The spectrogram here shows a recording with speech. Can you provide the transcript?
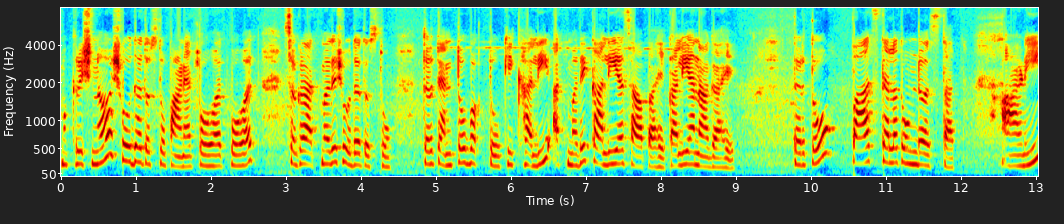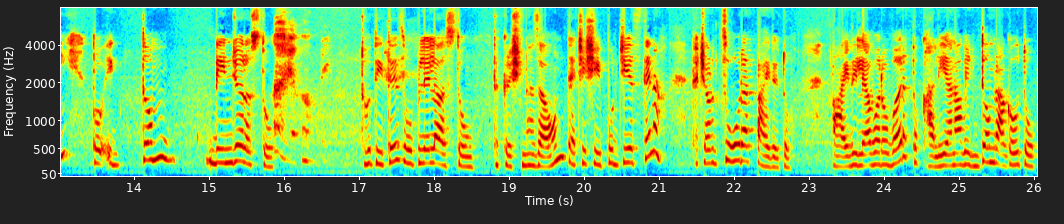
मग कृष्ण शोधत असतो पाण्यात पोहत पोहत सगळं आतमध्ये शोधत असतो. तर त्यान तो बघतो की खाली आतमध्ये कालिया साप आहे कालिया नाग आहे. तर तो पाच त्याला तोंड असतात. आणि तो एकदम डेंजर असतो. तो तिथे झोपलेला असतो. तर कृष्ण जाऊन त्याची शेपूट जी असते ना त्याच्यावर जोरात पाय देतो. पाय दिल्याबरोबर तो खाली नाग एकदम रागवतो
